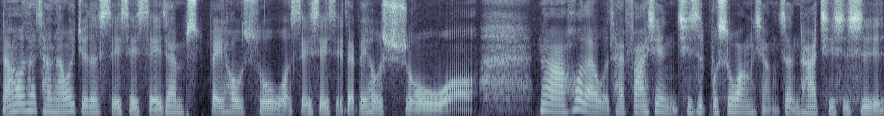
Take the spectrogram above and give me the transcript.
然后他常常会觉得谁谁谁在背后说我，谁谁谁在背后说我。那后来我才发现，其实不是妄想症，他其实是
